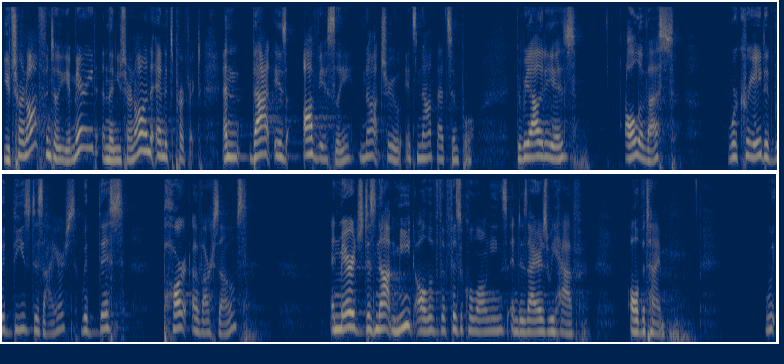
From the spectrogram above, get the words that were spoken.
you turn off until you get married, and then you turn on, and it's perfect. And that is obviously not true. It's not that simple. The reality is, all of us were created with these desires, with this part of ourselves. And marriage does not meet all of the physical longings and desires we have all the time we,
